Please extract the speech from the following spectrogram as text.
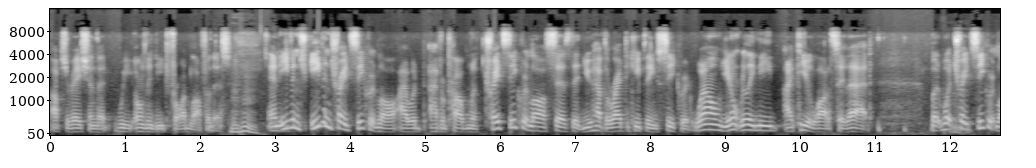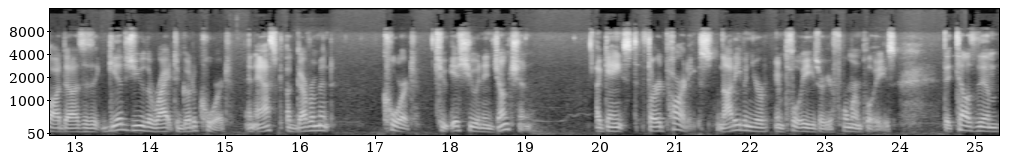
observation that we only need fraud law for this. Mm-hmm. And even even trade secret law, I would have a problem with. Trade secret law says that you have the right to keep things secret. Well, you don't really need IP law to say that. But what trade secret law does is it gives you the right to go to court and ask a government court to issue an injunction against third parties, not even your employees or your former employees, that tells them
